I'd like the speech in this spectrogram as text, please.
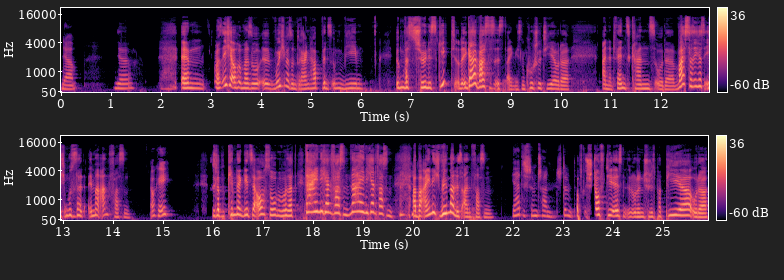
Ja. Ja. Ähm, was ich auch immer so, äh, wo ich immer so einen Drang habe, wenn es irgendwie irgendwas Schönes gibt, oder egal was es ist, eigentlich so ein Kuscheltier oder ein Adventskranz oder was weiß ich was, ich muss es halt immer anfassen. Okay. Ich glaube, Kindern geht's ja auch so, wo man sagt, nein, nicht anfassen, nein, nicht anfassen. Aber eigentlich will man es anfassen. Ja, das stimmt schon. Stimmt. Ob es ein Stofftier ist oder ein schönes Papier oder,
